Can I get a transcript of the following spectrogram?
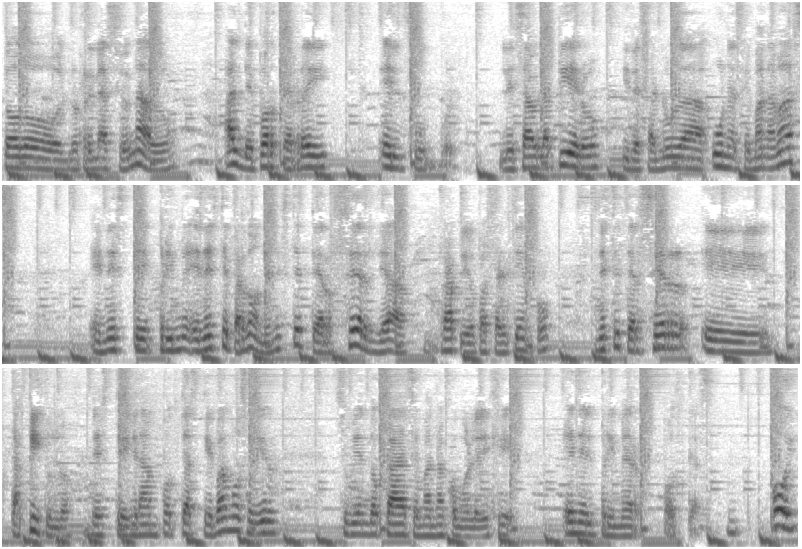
todo lo relacionado al deporte rey, el fútbol. Les habla Piero y les saluda una semana más en este primer, en este perdón, en este tercer ya rápido pasa el tiempo, en este tercer eh, capítulo de este gran podcast que vamos a ir subiendo cada semana como le dije en el primer podcast. Hoy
